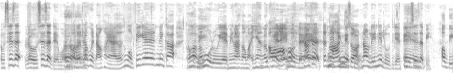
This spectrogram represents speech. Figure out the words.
ဟိုစစ်ဆက်ဟိုစစ်ဆက်တယ်ပေါ့နော်လက်ထပ်ခွင့်တောင်းခံရတာဆိုတော့ပြီးခဲ့တဲ့နှစ်ကတော့မမိုးတို့ရဲ့မင်္ဂလာဆောင်မှာအရန်လုပ်ခဲ့တယ်နောက်ထပ်တစ်နှစ်ပြီးဆိုတော့နောက်လေးနှစ်လိုသေးတယ်ပြီးစစ်ဆက်ပြီဟုတ်ပြီ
